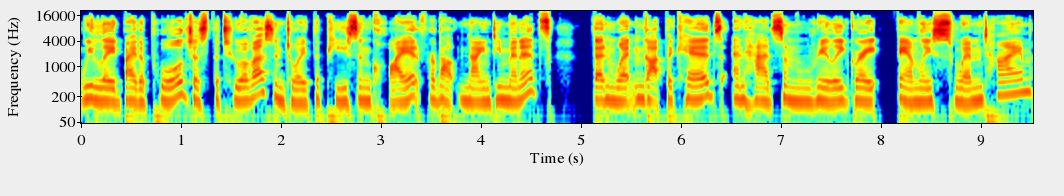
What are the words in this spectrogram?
We laid by the pool, just the two of us, enjoyed the peace and quiet for about 90 minutes, then went and got the kids and had some really great family swim time.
